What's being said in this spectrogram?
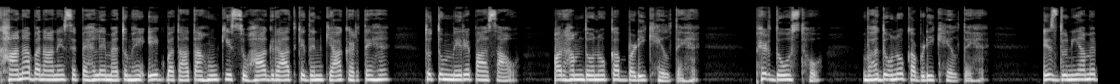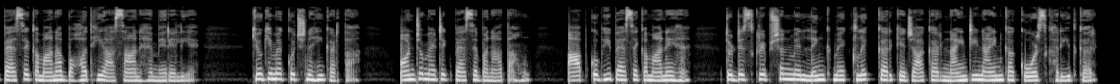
खाना बनाने से पहले मैं तुम्हें एक बताता हूँ कि सुहाग रात के दिन क्या करते हैं तो तुम मेरे पास आओ, और हम दोनों कब बड़ी खेलते हैं। फिर दोस्त हो, वह दोनों कबड्डी खेलते हैं। इस दुनिया में पैसे कमाना बहुत ही आसान है मेरे लिए, क्योंकि मैं कुछ नहीं करता, ऑटोमेटिक पैसे बनाता हूँ आपको भी पैसे कमाने हैं तो डिस्क्रिप्शन में लिंक में क्लिक करके जाकर 99 का कोर्स खरीद कर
